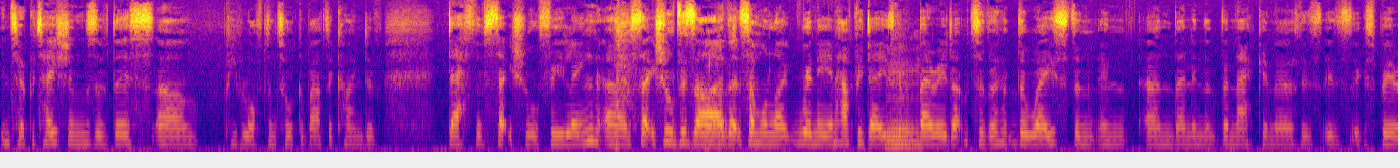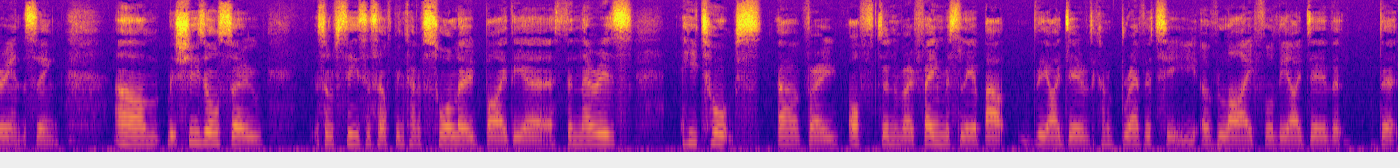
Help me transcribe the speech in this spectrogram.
interpretations of this. Um, people often talk about a kind of death of sexual feeling, uh, sexual desire that someone like Winnie in Happy Days mm. kind of buried up to the, the waist and in, and then in the, the neck and earth is, is experiencing. Um, but she's also sort of sees herself being kind of swallowed by the earth, and there is. He talks uh, very often and very famously about the idea of the kind of brevity of life, or the idea that that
